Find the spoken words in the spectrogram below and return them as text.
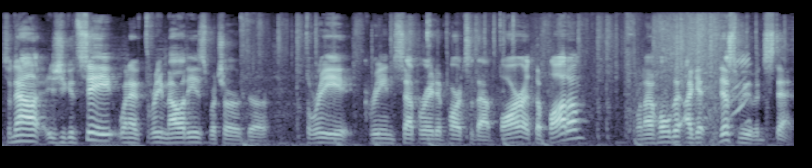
So now, as you can see, when I have three melodies, which are the three green separated parts of that bar at the bottom, when I hold it, I get this move instead,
